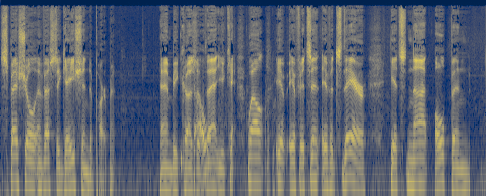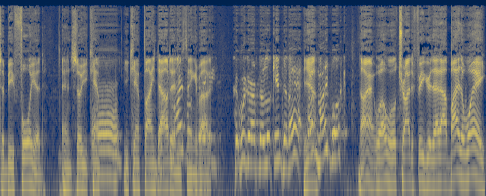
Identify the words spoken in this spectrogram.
Special Investigation Department. And because so? of that, you can't. Well, if if it's in, if it's there, it's not open to be FOIA'd, and so you can't uh, you can't find out anything about it. We're going to have to look into that. Yeah. Not my book. All right. Well, we'll try to figure that out. By the way,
